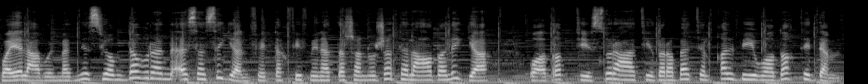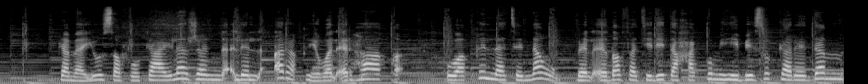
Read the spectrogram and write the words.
ويلعب المغنيسيوم دورًا أساسيًا في التخفيف من التشنجات العضلية وضبط سرعة ضربات القلب وضغط الدم. كما يوصف كعلاج للأرق والإرهاق وقلة النوم بالإضافة لتحكمه بسكر الدم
